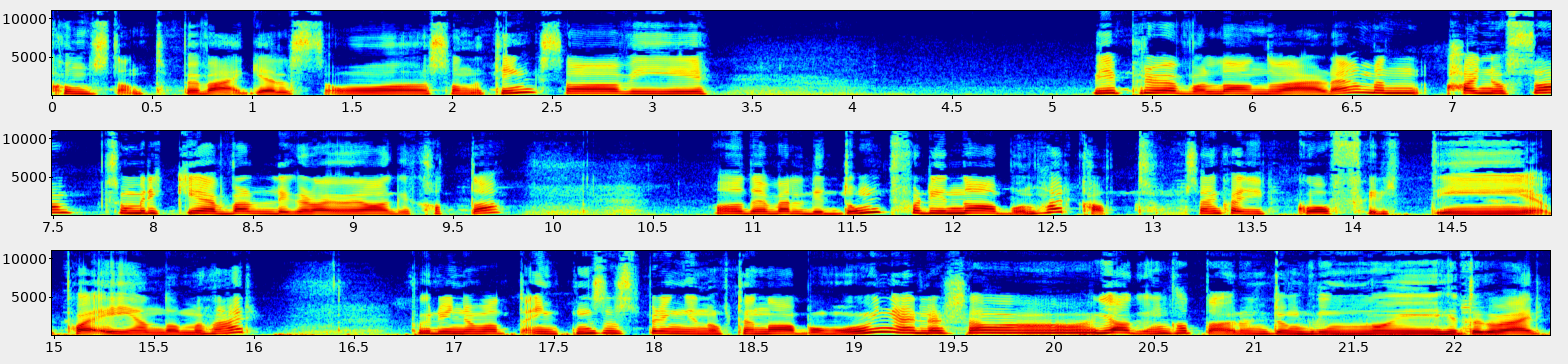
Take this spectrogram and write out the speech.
konstant bevegelse og sånne ting, så vi vi prøver å la han være det, men han også, som Ricky, er veldig glad i å jage katter. Og det er veldig dumt, fordi naboen har katt, så han kan ikke gå fritt i, på eiendommen her. På grunn av at enten så springer han opp til nabohund, eller så jager han katter rundt omkring og i hytt og gevær.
